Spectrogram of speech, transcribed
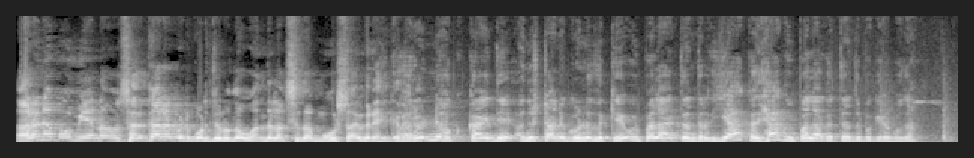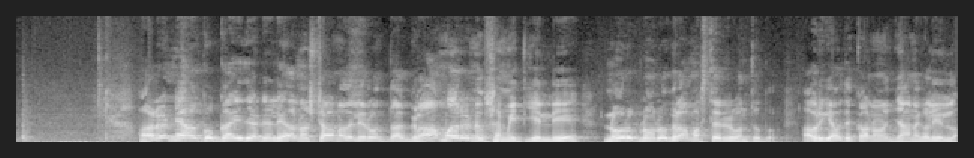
ಅರಣ್ಯ ಭೂಮಿಯನ್ನು ಸರ್ಕಾರ ಬಿಟ್ಟುಕೊಡ್ತಿರೋದು ಒಂದು ಲಕ್ಷದ ಮೂರು ಸಾವಿರ ಎಕರೆ. ಅರಣ್ಯ ಹಕ್ಕು ಕಾಯ್ದೆ ಅನುಷ್ಠಾನಗೊಳ್ಳೋದಕ್ಕೆ ವಿಫಲ ಆಗ್ತದೆ ಅಂತಾರೆ ಅದು ಯಾಕೆ ಹೇಗೆ ವಿಫಲ ಆಗುತ್ತೆ ಅದ್ರ ಬಗ್ಗೆ ಹೇಳ್ಬೋದಾ? ಅರಣ್ಯ ಹಕ್ಕು ಕಾಯ್ದೆ ಅಡಿಯಲ್ಲಿ ಅನುಷ್ಠಾನದಲ್ಲಿರುವಂಥ ಗ್ರಾಮ ಅರಣ್ಯ ಸಮಿತಿಯಲ್ಲಿ ನೂರಕ್ಕೆ ನೂರು ಗ್ರಾಮಸ್ಥರಿರುವಂಥದ್ದು. ಅವ್ರಿಗೆ ಯಾವುದೇ ಕಾನೂನು ಜ್ಞಾನಗಳಿಲ್ಲ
